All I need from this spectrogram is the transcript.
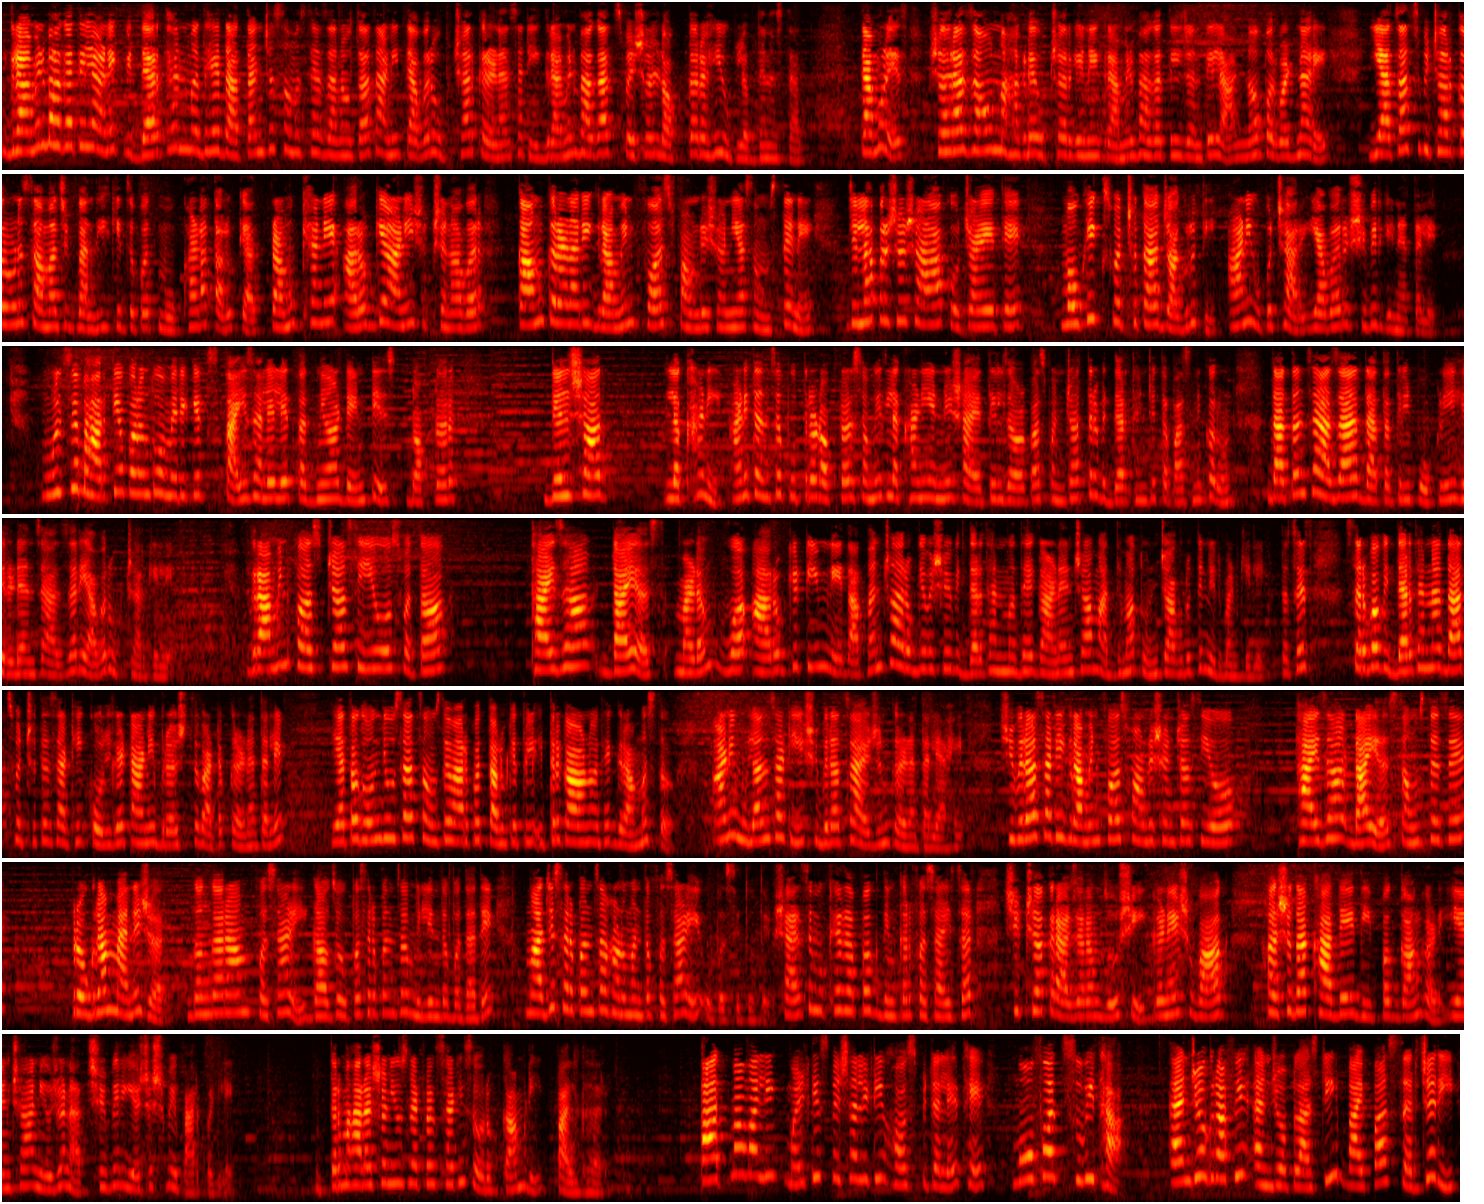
ग्रामीण भागातील अनेक विद्यार्थ्यांमध्ये दातांच्या समस्या जाणवतात आणि त्यावर उपचार करण्यासाठी ग्रामीण भागात स्पेशल डॉक्टरही उपलब्ध नसतात. त्यामुळेच शहरात जाऊन महागडे उपचार घेणे ग्रामीण भागातील जनतेला न परवडणारे याचाच विचार करून सामाजिक बांधिलकी जपत मोखाडा तालुक्यात प्रामुख्याने आरोग्य आणि शिक्षणावर काम करणारी ग्रामीण फर्स्ट फाउंडेशन या संस्थेने जिल्हा परिषद शाळा कोचाळे येथे मौखिक स्वच्छता जागृती आणि उपचार यावर शिबिर घेण्यात आले. मूळचे भारतीय परंतु अमेरिकेत स्थायी झालेले तज्ज्ञ डेंटिस्ट डॉक्टर दिलशाद लखाणी आणि त्यांचे पुत्र डॉक्टर समीर लखाणी यांनी शाळेतील जवळपास पंच्याहत्तर विद्यार्थ्यांची तपासणी करून दातांचे आजार दातातील पोकळी हिरड्यांचे आजार यावर उपचार केले. ग्रामीण फर्स्टच्या सीईओ स्वतः थायझा डायस मॅडम व आरोग्य टीमने दातांच्या आरोग्याविषयी विद्यार्थ्यांमध्ये गाण्यांच्या माध्यमातून जागृती निर्माण केली. तसेच सर्व विद्यार्थ्यांना दात स्वच्छतेसाठी कोलगेट आणि ब्रशचे वाटप करण्यात आले. येत्या दोन दिवसात संस्थेमार्फत तालुक्यातील इतर गावांमध्ये ग्रामस्थ आणि मुलांसाठी शिबिराचे आयोजन करण्यात आले आहे. शिबिरासाठी ग्रामीण फर्स्ट फाउंडेशनच्या सीओ थायझा डायस संस्थेचे प्रोग्राम मॅनेजर गंगाराम फसाळे गावचे उपसरपंच मिलिंद बदादे माजी सरपंच हनुमंत फसाळे उपस्थित होते. शाळेचे मुख्याध्यापक दिनकर फसाळे सर शिक्षक राजाराम जोशी गणेश वाघ हर्षदा खादे दीपक गांगड यांच्या नियोजनात शिबिर यशस्वी पार पडले. उत्तर महाराष्ट्र न्यूज नेटवर्कसाठी Saurabh Kambadi Palghar. Atma Malik multi speciality hospital येथे मोफत सुविधा. Angiography angioplasty bypass surgery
